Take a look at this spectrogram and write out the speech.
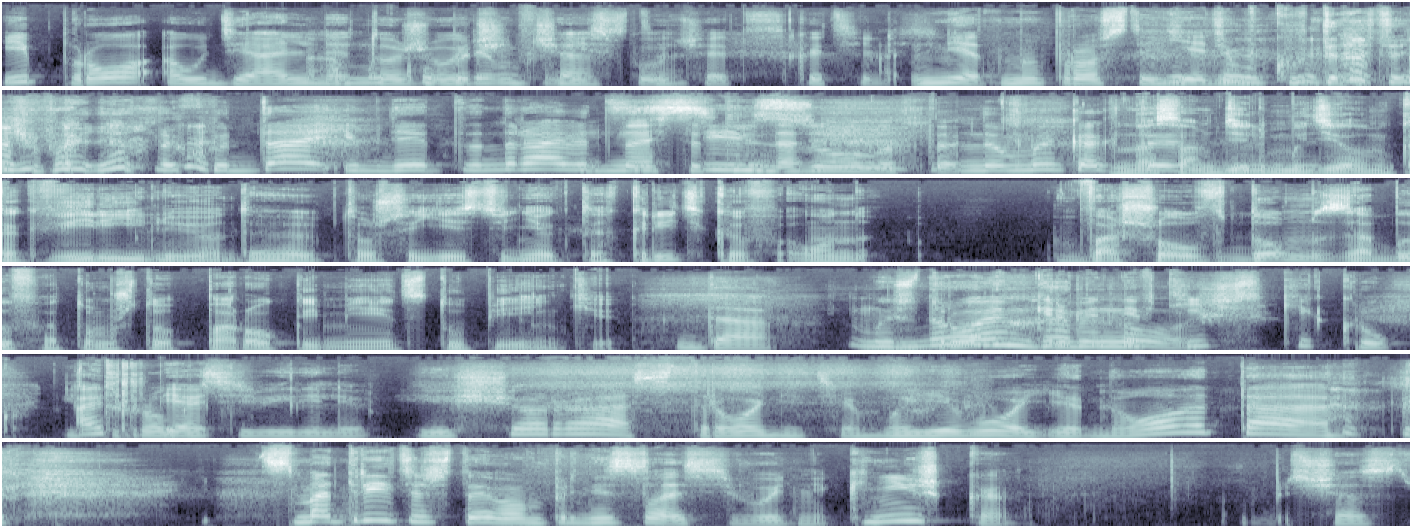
и про аудиальное а тоже очень вниз, часто. получается, скатились. Нет, мы просто едем куда-то непонятно куда, и мне это нравится Настя, ты сильно. золото. Но мы как-то... На самом деле мы делаем как Верилию, да, потому что есть у некоторых критиков, он вошел в дом, забыв о том, что порог имеет ступеньки. Да. Мы Ну, строим хорош. герменевтический круг. И Опять. трогайте Вилли. Еще раз троните моего енота. Смотрите, что я вам принесла сегодня. Книжка. Сейчас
